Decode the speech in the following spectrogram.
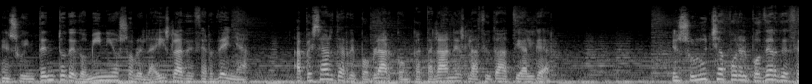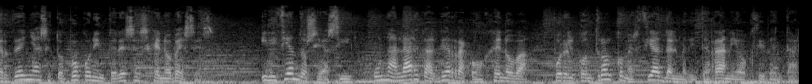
en su intento de dominio sobre la isla de Cerdeña, a pesar de repoblar con catalanes la ciudad de Alguer. En su lucha por el poder de Cerdeña se topó con intereses genoveses, iniciándose así una larga guerra con Génova por el control comercial del Mediterráneo occidental.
